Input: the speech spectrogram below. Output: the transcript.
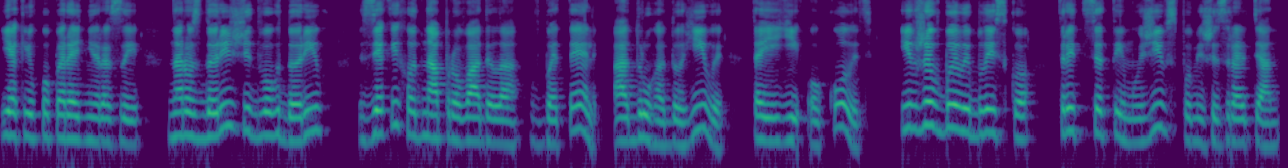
як і в попередні рази, на роздоріжжі двох доріг, з яких одна провадила в Бетель, а друга до Гіви та її околиць, і вже вбили близько 30 мужів з поміж ізраїльтян,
